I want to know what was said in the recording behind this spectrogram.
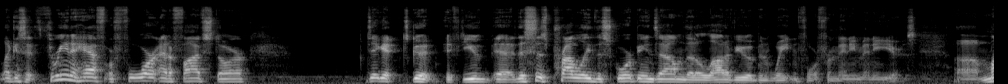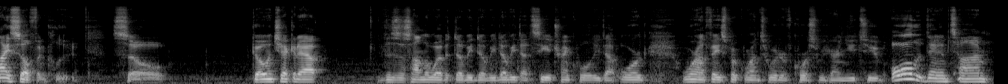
Like I said, three and a half or four out of five star dig it. It's good. If you, uh, this is probably the Scorpions album that a lot of you have been waiting for for many, many years, uh, myself included. So go and check it out. Visit us on the web at www.seatranquility.org. We're on Facebook, we're on Twitter, of course, we're here on YouTube all the damn time.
